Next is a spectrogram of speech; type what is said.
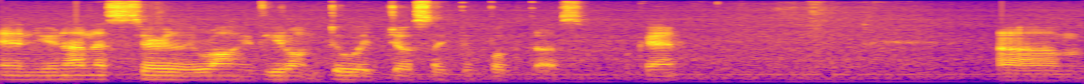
and you're not necessarily wrong if you don't do it just like the book does. Okay. Um,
